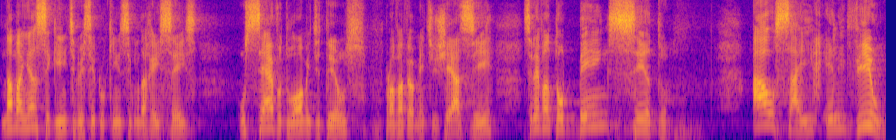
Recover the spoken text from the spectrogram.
Na manhã seguinte, versículo 15, 2 Reis 6, o servo do homem de Deus, provavelmente Geazi, se levantou bem cedo. Ao sair, ele viu,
